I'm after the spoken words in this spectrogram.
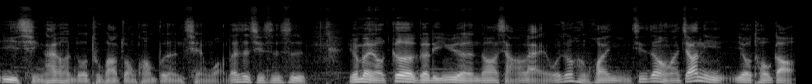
疫情还有很多突发状况不能前往，但是其实是原本有各个领域的人都要想要来，我就很欢迎，其实都很欢迎，只要你有投稿，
